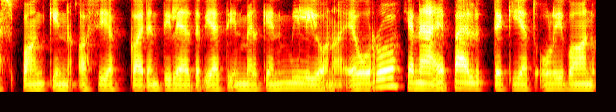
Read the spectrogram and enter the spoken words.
S-Pankin asiakkaiden tileiltä vietiin melkein miljoona euroa, ja nämä epäilyt tekijät oli vain 16-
